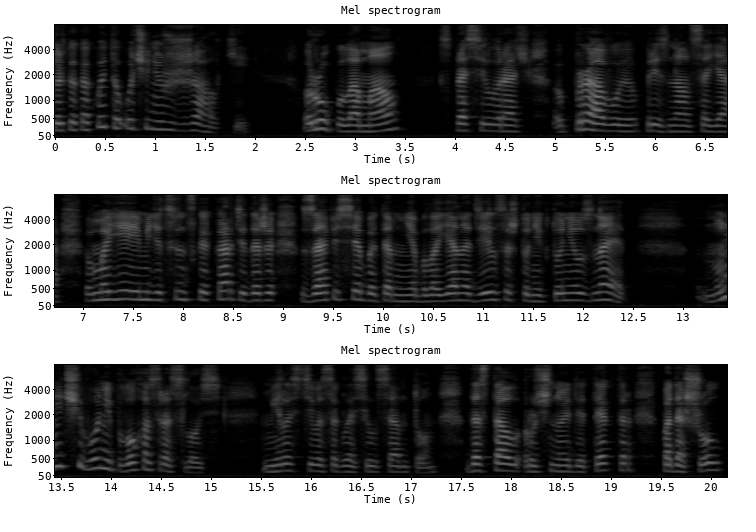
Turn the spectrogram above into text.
только какой то очень уж жалкий. Руку ломал спросил врач. Правую признался я. В моей медицинской карте даже записи об этом не было. Я надеялся что никто не узнает ну ничего неплохо срослось милостиво согласился антон. Достал ручной детектор подошел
